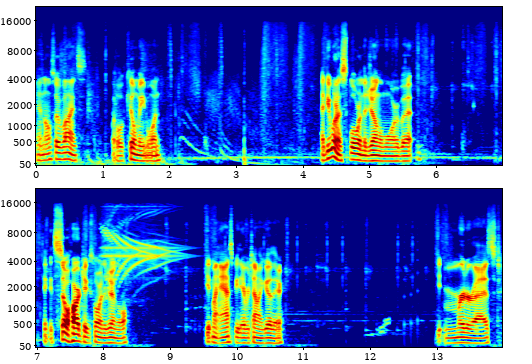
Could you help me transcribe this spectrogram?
And also vines. That will kill me in one. I do want to explore in the jungle more, but I think it's so hard to explore in the jungle. Get my ass beat every time I go there. Get murderized.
